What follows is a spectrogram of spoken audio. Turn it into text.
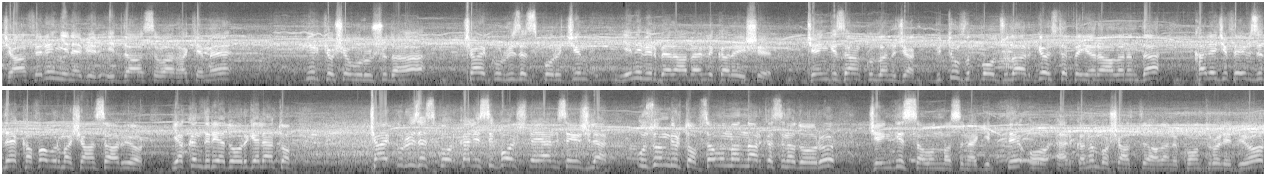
Cafer'in yine bir iddiası var hakeme. Bir köşe vuruşu daha. Çaykur Rizespor için yeni bir beraberlik arayışı. Cengizhan kullanacak. Bütün futbolcular Göztepe yarı alanında. Kaleci Fevzi de kafa vurma şansı arıyor. Yakın direğe doğru gelen top. Çaykur Rizespor kalesi boş değerli seyirciler. Uzun bir top savunmanın arkasına doğru. Cengiz savunmasına gitti. O Erkan'ın boşalttığı alanı kontrol ediyor.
